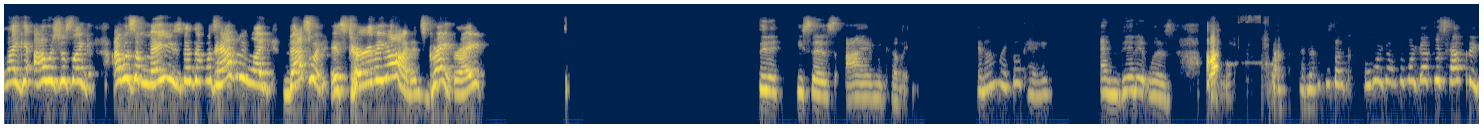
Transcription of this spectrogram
Like I was just like I was amazed that it was happening. Like that's what it's turning me on. It's great, right? Then he says, "I'm coming," and I'm like, "Okay." And then it was, ah! and I was like, "Oh my god! Oh my god! What's happening?"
